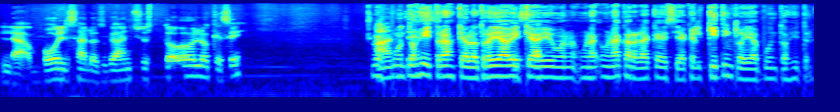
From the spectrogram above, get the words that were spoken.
la bolsa, los ganchos, todo lo que sé. Los puntos Hitra, que al otro día vi que hay una, carrera que decía que el kit incluía puntos Hitra.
